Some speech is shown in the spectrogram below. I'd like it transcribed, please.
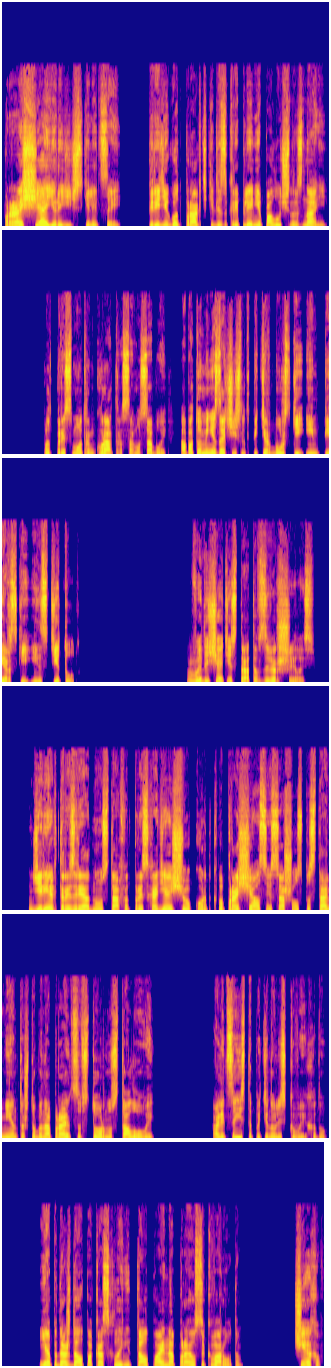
Прощай, юридический лицей. Впереди год практики для закрепления полученных знаний. Под присмотром куратора, само собой. А потом меня зачислят в Петербургский имперский институт. Выдача аттестатов завершилась. Директор, изрядно устав от происходящего, коротко попрощался и сошел с постамента, чтобы направиться в сторону столовой. А лицеисты потянулись к выходу. Я подождал, пока схлынет толпа, и направился к воротам. «Чехов!»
